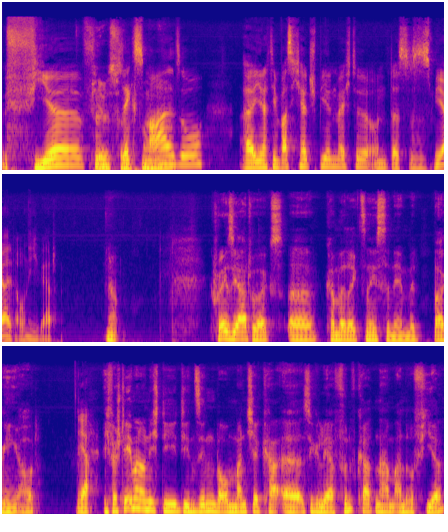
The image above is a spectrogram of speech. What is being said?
vier, fünf, vier sechs Mal, Mal so. Äh, je nachdem, was ich halt spielen möchte. Und das ist es mir halt auch nicht wert. Ja. Crazy Artworks äh, können wir direkt das nächste nehmen mit Bugging Out. Ja. Ich verstehe immer noch nicht die, den Sinn, warum manche Ka äh, Singular fünf Karten haben, andere vier.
